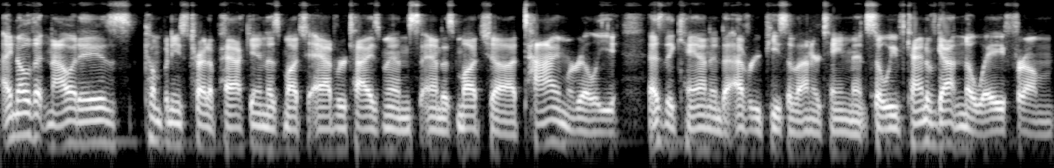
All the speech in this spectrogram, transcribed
I know that nowadays companies try to pack in as much advertisements and as much uh, time really as they can into every piece of entertainment. So we've kind of gotten away from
